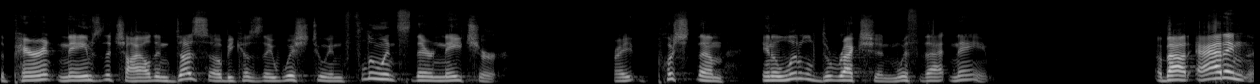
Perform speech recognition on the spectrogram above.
The parent names the child and does so because they wish to influence their nature, right? Push them in a little direction with that name. About Adam,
